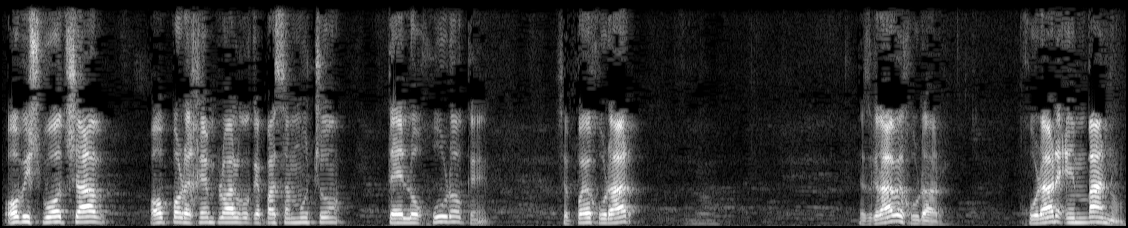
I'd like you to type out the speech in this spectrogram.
O Bishvot Shav, o por ejemplo algo que pasa mucho, te lo juro que se puede jurar. Es grave jurar. Jurar en vano,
